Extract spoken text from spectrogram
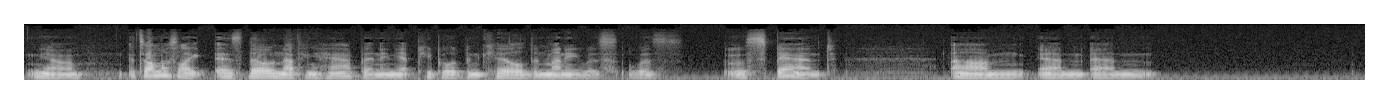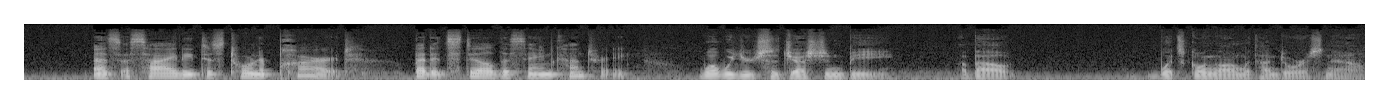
You know, it's almost like as though nothing happened, and yet people have been killed and money was was was spent, um, and and a society just torn apart. But it's still the same country. What would your suggestion be about what's going on with Honduras now?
